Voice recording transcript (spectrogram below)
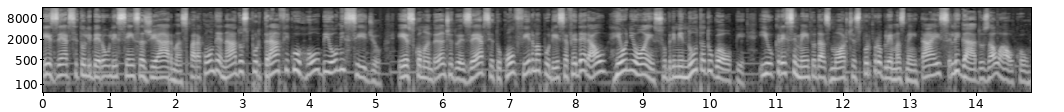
Exército liberou licenças de armas para condenados por tráfico, roubo e homicídio. Ex-comandante do Exército confirma à Polícia Federal reuniões sobre minuta do golpe e o crescimento das mortes por problemas mentais ligados ao álcool.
